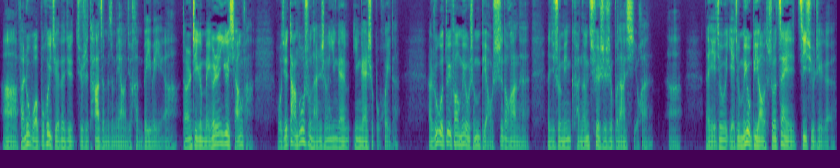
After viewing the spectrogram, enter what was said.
啊，反正我不会觉得就就是他怎么怎么样就很卑微啊。当然，这个每个人一个想法。我觉得大多数男生应该应该是不会的，啊，如果对方没有什么表示的话呢，那就说明可能确实是不大喜欢啊，那也就也就没有必要说再继续这个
